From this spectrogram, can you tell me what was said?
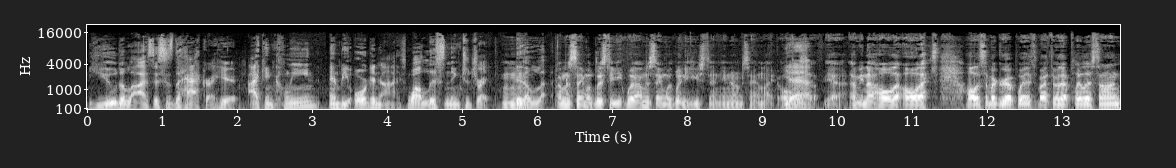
utilize. This is the hack right here. I can clean and be organized while listening to Drake. Hmm. It al- I'm the same with Whitney. Well, I'm the same with Whitney Houston. You know what I'm saying? Like all Yeah. stuff. Yeah. I mean that whole that all that all the stuff I grew up with. If I throw that playlist on,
